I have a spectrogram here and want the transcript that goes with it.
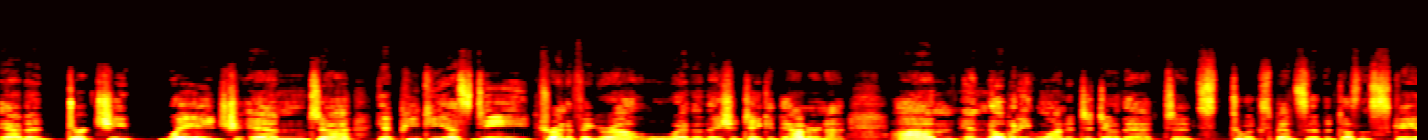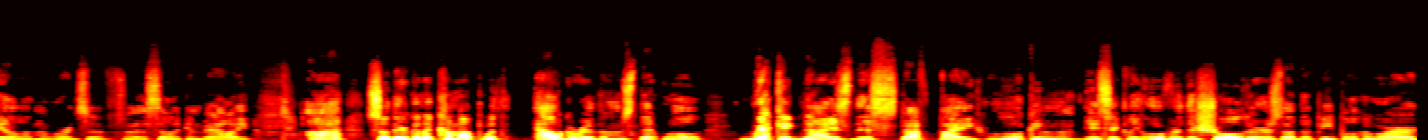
at a dirt cheap wage and uh, get PTSD trying to figure out whether they should take it down or not. Um, and nobody wanted to do that. It's too expensive. It doesn't scale, in the words of uh, Silicon Valley. Uh, so they're going to come up with algorithms that will recognize this stuff by looking basically over the shoulders of the people who are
